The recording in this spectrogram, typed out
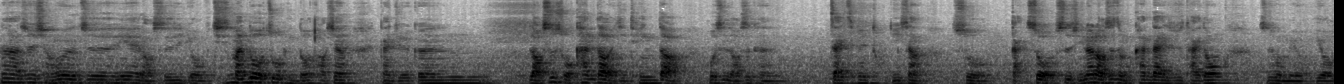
那是想问，就是因为老师有其实蛮多的作品都好像感觉跟老师所看到以及听到，或是老师可能在这片土地上所感受的事情，那老师怎么看待就是台东？就是我们有有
